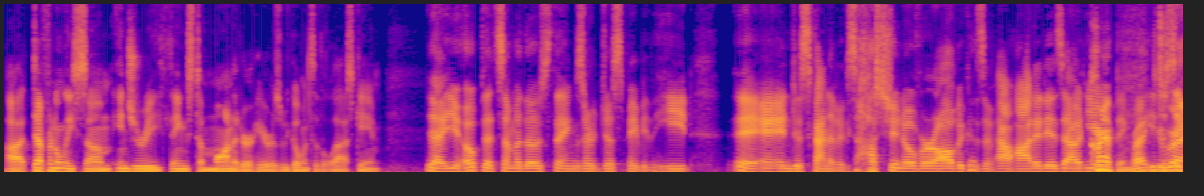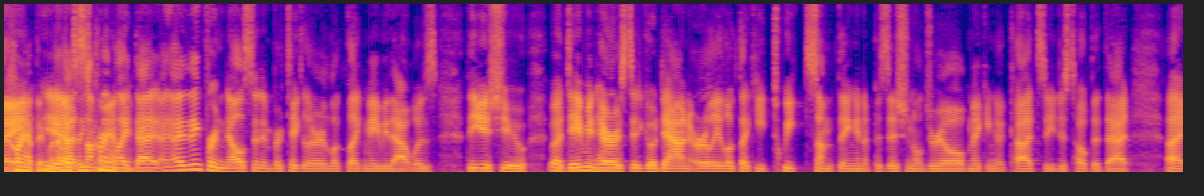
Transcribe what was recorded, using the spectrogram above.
uh, definitely some injury things to monitor here as we go into the last game. Yeah, you hope that some of those things are just maybe the heat and just kind of exhaustion overall because of how hot it is out here. Cramping, right? You just right. say cramping. Whenever yeah, something cramping. like that. I think for Nelson in particular, it looked like maybe that was the issue. But Damien Harris did go down early. It looked like he tweaked something in a positional drill, making a cut. So you just hope that that uh,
